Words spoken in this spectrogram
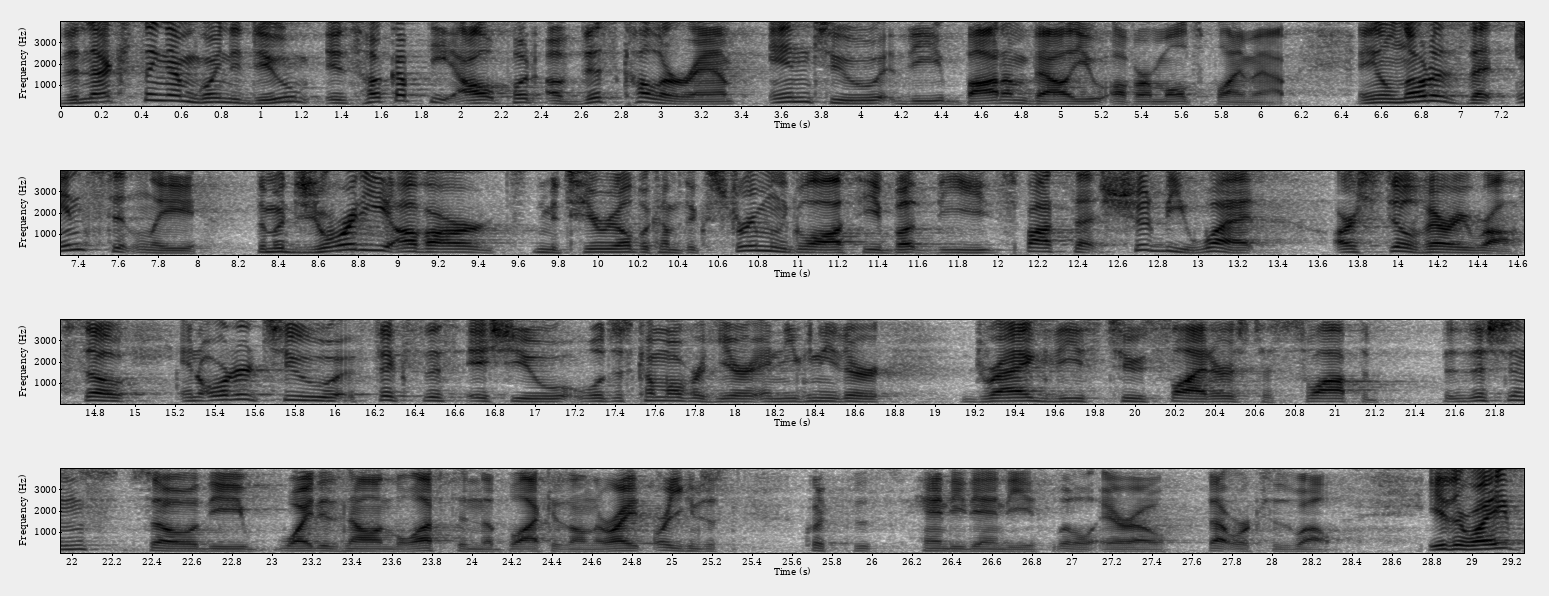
The next thing I'm going to do is hook up the output of this color ramp into the bottom value of our multiply map. And you'll notice that instantly, the majority of our material becomes extremely glossy, but the spots that should be wet are still very rough. So in order to fix this issue, we'll just come over here and you can either drag these two sliders to swap the positions. So the white is now on the left and the black is on the right, or you can just click this handy dandy little arrow. That works as well. Either way,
